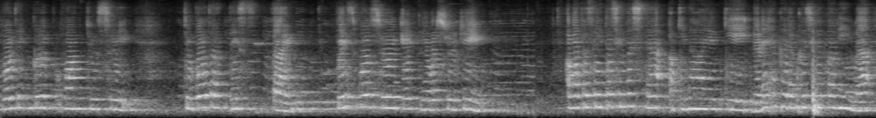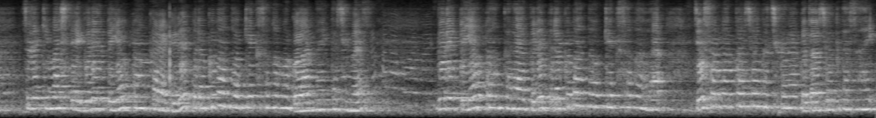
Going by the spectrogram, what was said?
boarding group 123 to board at this time. Please board through gate number 13. お待たせいたしました沖縄行き765便は続きましてグループ4番からグループ6番のお客様もご案内いたしますグループ4番からグループ6番のお客様は13番搭乗口からご搭乗ください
